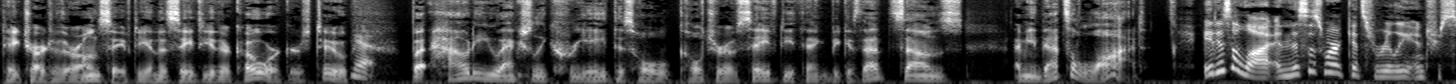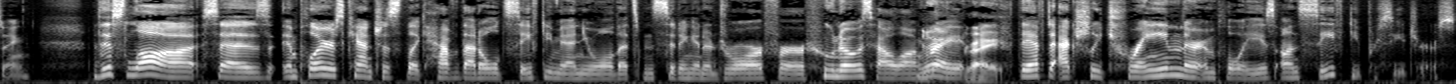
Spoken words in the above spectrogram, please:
take charge of their own safety and the safety of their coworkers, too. Yeah. But how do you actually create this whole culture of safety thing? Because that sounds, I mean, that's a lot. It is a lot, and this is where it gets really interesting. This law says employers can't just like have that old safety manual that's been sitting in a drawer for who knows how long, right? Right. They have to actually train their employees on safety procedures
